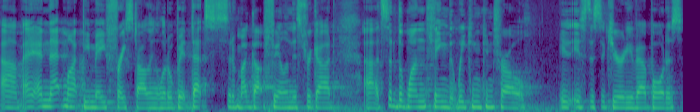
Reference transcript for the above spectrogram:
Um, and, and, that might be me freestyling a little bit. That's sort of my gut feel in this regard. Uh, it's sort of the one thing that we can control is, the security of our borders.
